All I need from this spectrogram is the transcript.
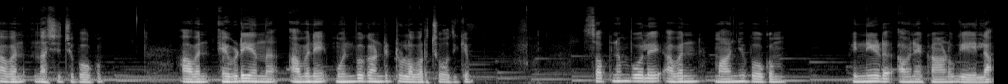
അവൻ നശിച്ചു പോകും. അവൻ എവിടെയെന്ന് അവനെ മുൻപ് കണ്ടിട്ടുള്ളവർ ചോദിക്കും. സ്വപ്നം പോലെ അവൻ മാഞ്ഞു പോകും പിന്നീട് അവനെ കാണുകയില്ല.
